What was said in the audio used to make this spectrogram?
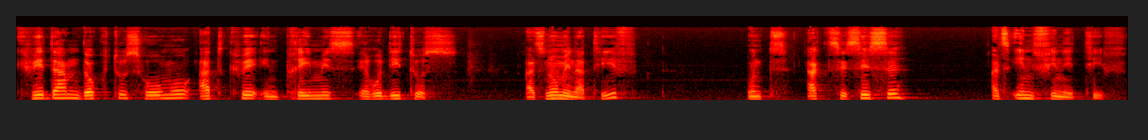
quidam doctus homo atque in primis eruditus als Nominativ und accessisse als Infinitiv.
